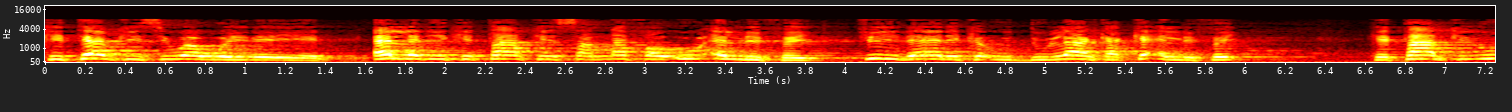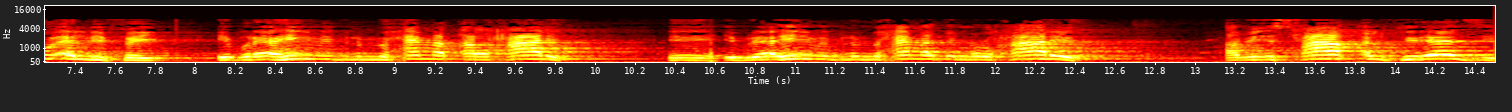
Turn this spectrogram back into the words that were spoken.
kitaabkiisii waa weyneeyeen. Alladii kitaabkii sanafa uu alifay fii daalika uu dullaanka ka alifay kitaabkii uu alifay ibraahim ibn muxamed alxaari ibraahim ibn muxamed ibn alxaari abi isxaaq alfiraazi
